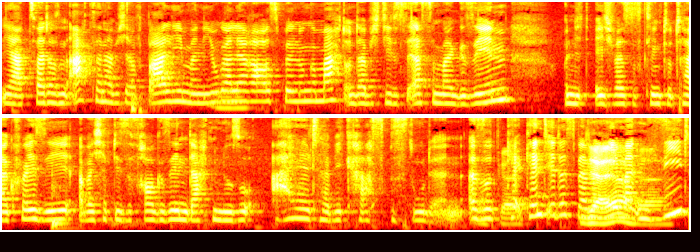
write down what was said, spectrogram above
ja 2018 habe ich auf Bali meine Yogalehrerausbildung gemacht und da habe ich die das erste Mal gesehen und ich, ich weiß, das klingt total crazy, aber ich habe diese Frau gesehen und dachte mir nur so, Alter, wie krass bist du denn? Also ke- kennt ihr das, wenn Ja, man ja, jemanden ja. sieht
